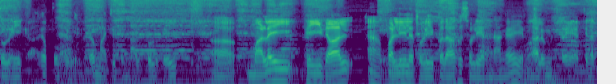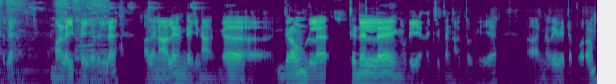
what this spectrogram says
தொழுகைக்காக போகிறோம் இருக்கிறோம் தொழுகை மழை பெய்தால் பள்ளியில் தொழிப்பதாக சொல்லியிருந்தாங்க. இருந்தாலும் இன்றைய தினத்தில் மழை பெய்யவில்லை. அதனால் இன்றைக்கு நாங்கள் கிரவுண்டில் திடலில் எங்களுடைய ஹஜ்ஜி தொழுகையை நிறைவேற்ற போகிறோம்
